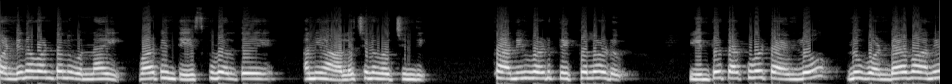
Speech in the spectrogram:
వండిన వంటలు ఉన్నాయి వాటిని తీసుకువెళ్తే అని ఆలోచన వచ్చింది. కానీ వాడు తిక్కలోడు ఇంత తక్కువ టైంలో నువ్వు వండావా అని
